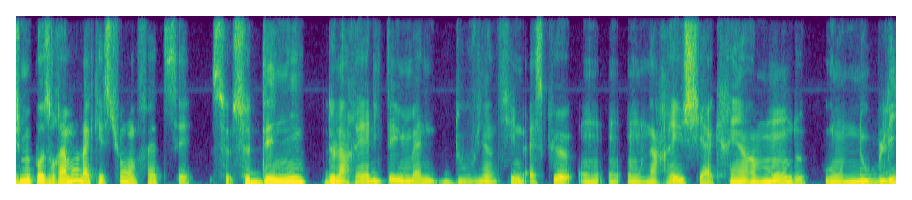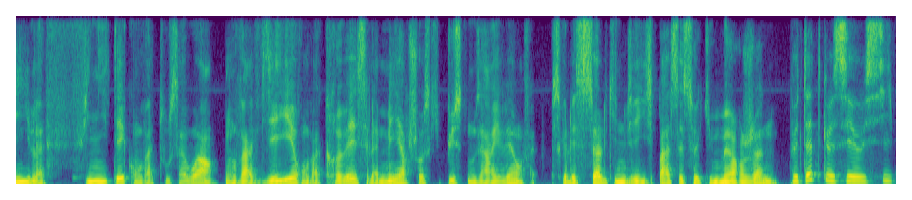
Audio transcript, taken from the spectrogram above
Je me pose vraiment la question, en fait, c'est ce, déni de la réalité humaine, d'où vient-il? Est-ce que on, a réussi à créer un monde où on oublie la finité qu'on va tous avoir? On va vieillir, on va crever, c'est la meilleure chose qui puisse nous arriver, en fait. Parce que les seuls qui ne vieillissent pas, c'est ceux qui meurent jeunes. Peut-être que c'est aussi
